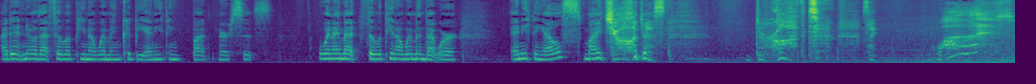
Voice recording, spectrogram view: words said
I didn't know that Filipino women could be anything but nurses. When I met Filipino women that were anything else, my jaw just dropped. It's like, what?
